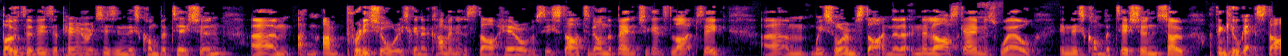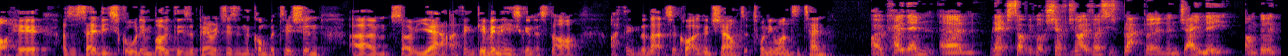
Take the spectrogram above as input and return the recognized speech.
both of his appearances in this competition. Um, I'm, I'm, pretty sure he's going to come in and start here. Obviously, started on the bench against Leipzig. Um, we saw him start in the in the last game as well in this competition. So I think he'll get a start here. As I said, he scored in both his appearances in the competition. Um, so yeah, I think given he's going to start, I think that that's a quite a good shout at 21 to 10. Okay, then. Um, next up, we've got Sheffield United versus Blackburn. And Jamie, I'm going to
